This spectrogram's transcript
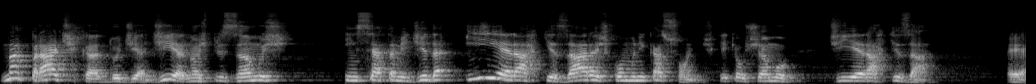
Na prática do dia a dia, nós precisamos, em certa medida, hierarquizar as comunicações. O que, que eu chamo de hierarquizar? É,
